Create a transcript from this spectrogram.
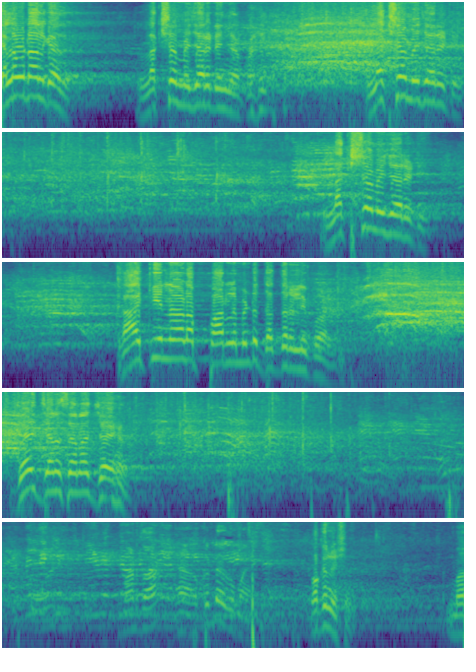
గెలవడాలు కాదు. లక్ష మెజారిటీ అని చెప్పండి. Lakh majority. Lakh majority. Kakinada parliament వెళ్ళిపోవాలి జై జనసేన జై హింద్. ఒకటే ఒక నిమిషం. మా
